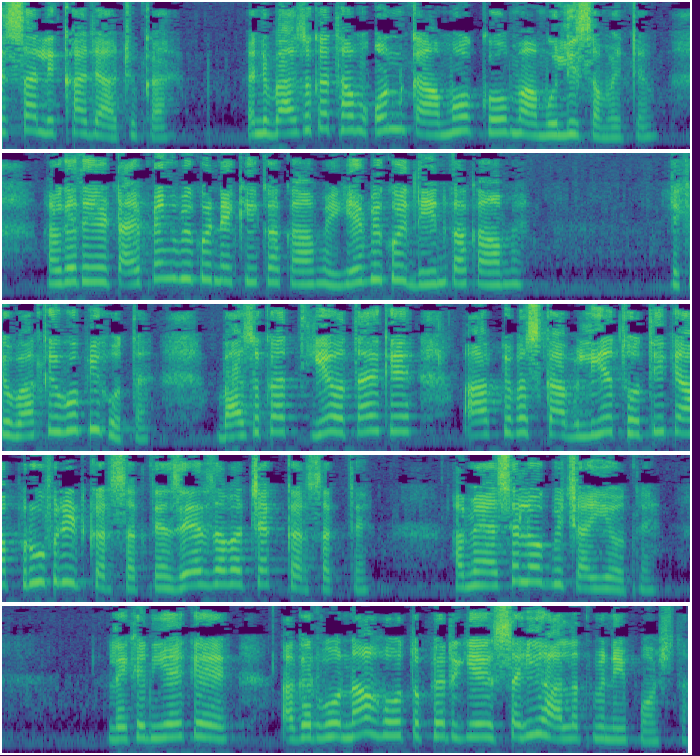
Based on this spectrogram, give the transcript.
حصہ لکھا جا چکا ہے۔ یعنی بعض اوقات ہم ان کاموں کو معمولی سمجھتے ہیں۔ ہم کہتے ہیں یہ ٹائپنگ بھی کوئی نیکی کا کام ہے، یہ بھی کوئی دین کا کام ہے۔ لیکن واقعی وہ بھی ہوتا ہے۔ بعض اوقات یہ ہوتا ہے کہ آپ کے پاس قابلیت ہوتی ہے کہ آپ پروف ریڈ کر سکتے ہیں، زیر زبر چیک کر سکتے ہیں۔ ہمیں ایسے لوگ بھی چاہیے ہوتے ہیں۔ لیکن یہ کہ اگر وہ نہ ہو تو پھر یہ صحیح حالت میں نہیں پہنچتا۔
